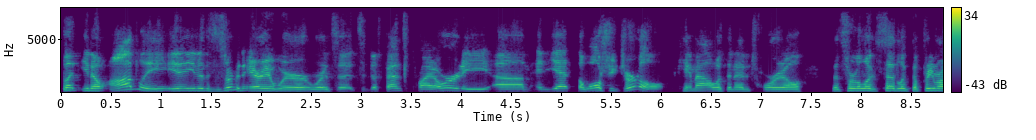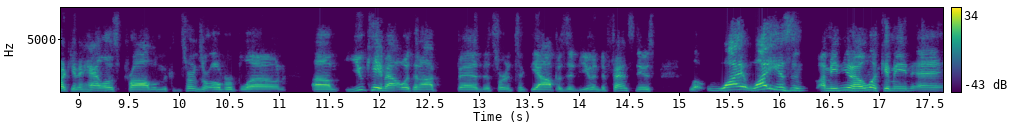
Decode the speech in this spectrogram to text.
but you know, oddly, you know, this is sort of an area where where it's a it's a defense priority. Um, and yet, the Wall Street Journal came out with an editorial that sort of looked said, look, the free market handle this problem. The concerns are overblown. Um, you came out with an op-ed that sort of took the opposite view in defense news. Why? Why isn't? I mean, you know, look. I mean, uh,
